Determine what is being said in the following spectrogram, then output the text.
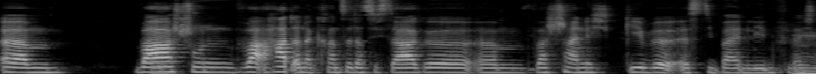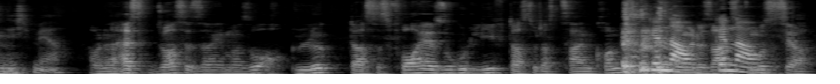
ähm, war Ja. schon war hart an der Grenze, dass ich sage, ähm, wahrscheinlich gäbe es die beiden Läden vielleicht Mhm. nicht mehr. Aber dann hast, du hast jetzt, sag ich mal so, auch Glück, dass es vorher so gut lief, dass du das zahlen konntest. Genau, Wenn du sagst, genau. Du musst es ja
